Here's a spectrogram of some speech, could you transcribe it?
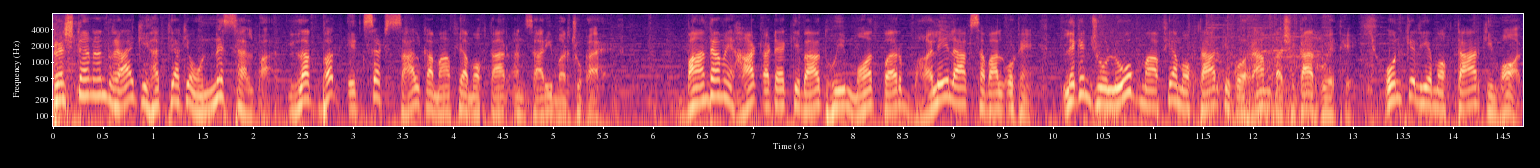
कृष्णानंद राय की हत्या के 19 साल बाद लगभग 61 साल का माफिया मुख्तार अंसारी मर चुका है। बांदा में हार्ट अटैक के बाद हुई मौत पर भले लाख सवाल उठे, लेकिन जो लोग माफिया मुख्तार के कोहराम का शिकार हुए थे, उनके लिए मुख्तार की मौत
